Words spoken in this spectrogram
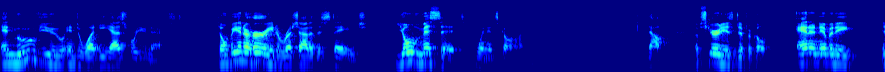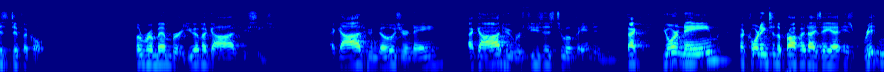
and move you into what He has for you next. Don't be in a hurry to rush out of this stage. You'll miss it when it's gone. Now, obscurity is difficult, anonymity is difficult. But remember, you have a God who sees you, a God who knows your name, a God who refuses to abandon you. In fact, your name, according to the prophet Isaiah, is written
